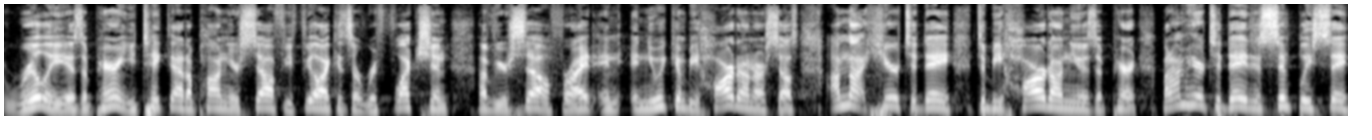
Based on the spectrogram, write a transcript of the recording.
really as a parent you take that upon yourself. You feel like it's a reflection of yourself, right? And and we can be hard on ourselves. I'm not here today to be hard on you as a parent, but I'm here today to simply say,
